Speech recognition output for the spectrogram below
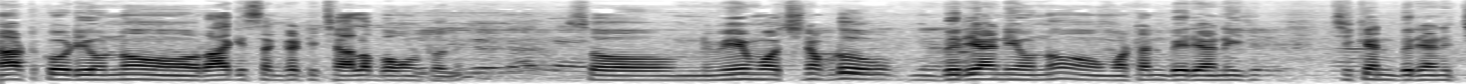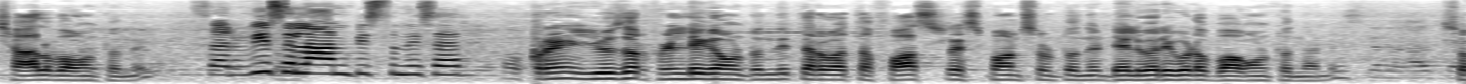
నాటుకోడి ఉన్ను రాగి సంగటి చాలా బాగుంటుంది. సో మేము వచ్చినప్పుడు బిర్యానీ ఉన్ను మటన్ బిర్యానీ చికెన్ బిర్యానీ చాలా బాగుంటుంది. సర్వీస్ ఎలా అనిపిస్తుంది సార్ యూజర్ ఫ్రెండ్లీగా ఉంటుంది. తర్వాత ఫాస్ట్ రెస్పాన్స్ ఉంటుంది. డెలివరీ కూడా బాగుంటుందండి. సో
